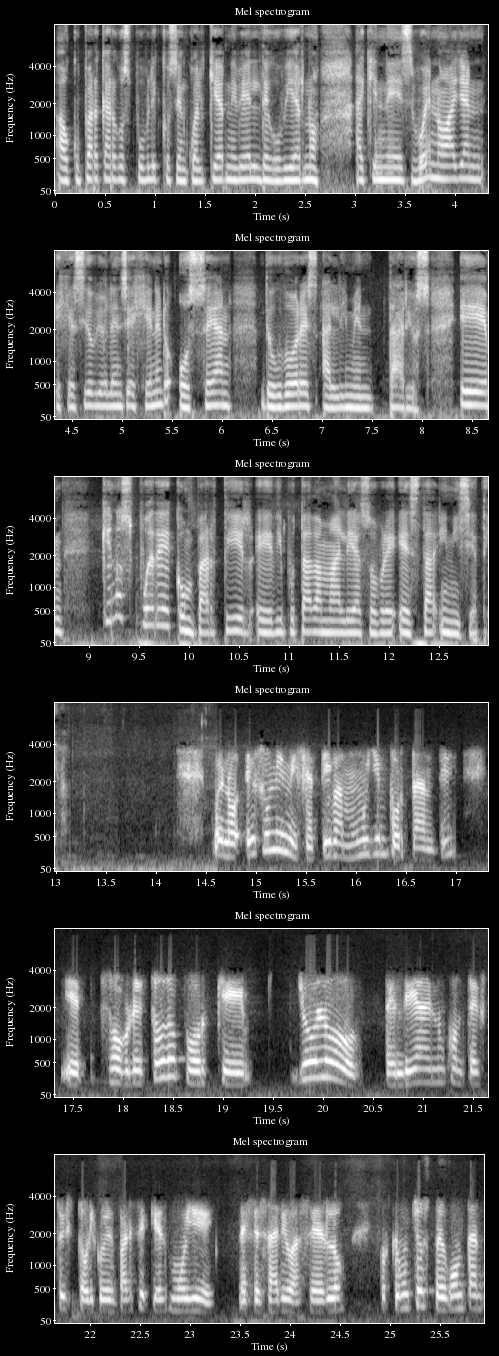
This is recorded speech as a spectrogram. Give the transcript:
a ocupar cargos públicos en cualquier nivel de gobierno a quienes, bueno, hayan ejercido violencia de género o sean deudores alimentarios. Eh, ¿Qué nos puede compartir, eh, diputada Amalia, sobre esta iniciativa? Bueno, es una iniciativa muy importante, eh, sobre todo porque yo lo tendría en un contexto histórico y me parece que es muy necesario hacerlo, porque muchos preguntan,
